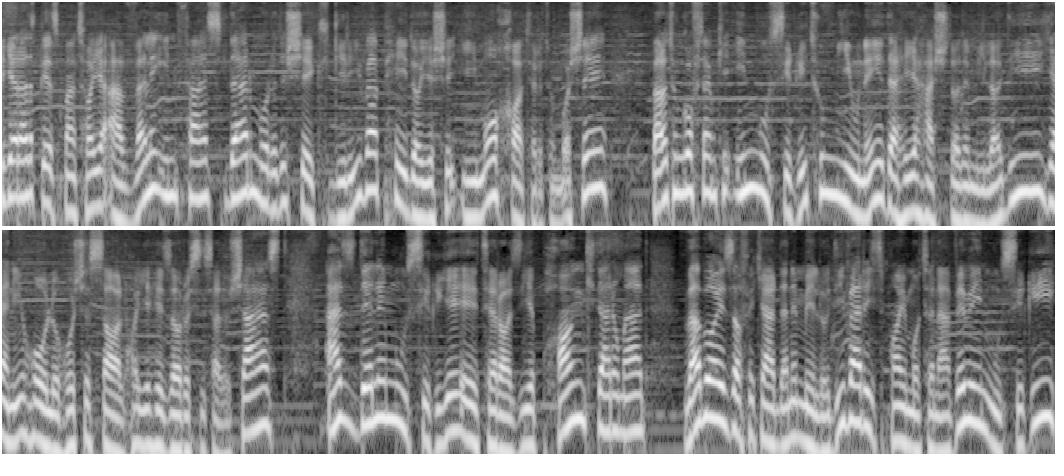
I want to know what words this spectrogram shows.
اگر از قسمت های اول این فصل در مورد شکلگیری و پیدایش ایمو خاطرتون باشه براتون گفتم که این موسیقی تو میونه دهه 80 میلادی یعنی هول و هوش سالهای 1360 از دل موسیقی اعتراضی پانک در اومد و با اضافه کردن ملودی و ریتم‌های متنوع به این موسیقی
